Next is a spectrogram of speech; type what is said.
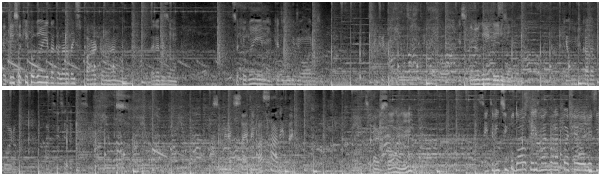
Eu tenho isso aqui que eu ganhei da galera da Spartan, né, mano? Pega a visão. Isso aqui eu ganhei, mano, que é do Lug de Horus, ó. 180 a 130 dólares. Esse também eu ganhei deles, ó. Que é um de cada cor, ó. 475. Essa mina de saia tá embaçada, hein, velho. Disfarçando ali. 125 dólares, o tênis mais barato que eu achei hoje aqui.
